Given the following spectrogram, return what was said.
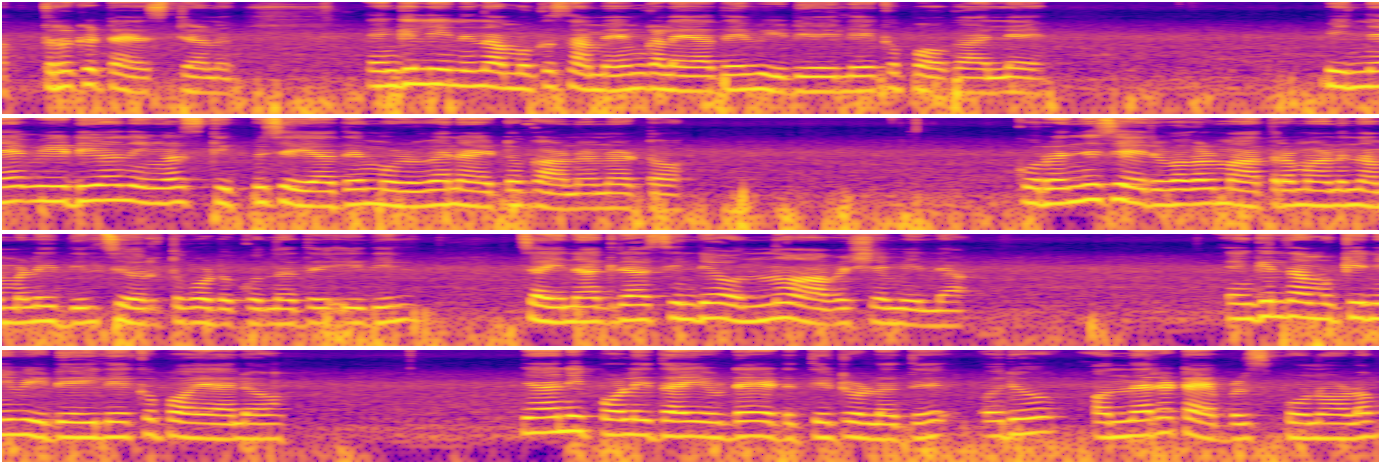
അത്രയ്ക്ക് ടേസ്റ്റാണ് എങ്കിൽ ഇനി നമുക്ക് സമയം കളയാതെ വീഡിയോയിലേക്ക് പോകാം അല്ലേ? പിന്നെ വീഡിയോ നിങ്ങൾ സ്കിപ്പ് ചെയ്യാതെ മുഴുവനായിട്ടും കാണണം കേട്ടോ. കുറഞ്ഞ ചേരുവകൾ മാത്രമാണ് നമ്മൾ ഇതിൽ ചേർത്ത് കൊടുക്കുന്നത്. ഇതിൽ ചൈന ഗ്രാസിന്റെ ഒന്നും ആവശ്യമില്ല. എങ്കിൽ നമുക്കിനി വീഡിയോയിലേക്ക് പോയാലോ? ഞാനിപ്പോൾ ഇതാ ഇവിടെ എടുത്തിട്ടുള്ളത് ഒരു ഒന്നര ടേബിൾ സ്പൂണോളം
